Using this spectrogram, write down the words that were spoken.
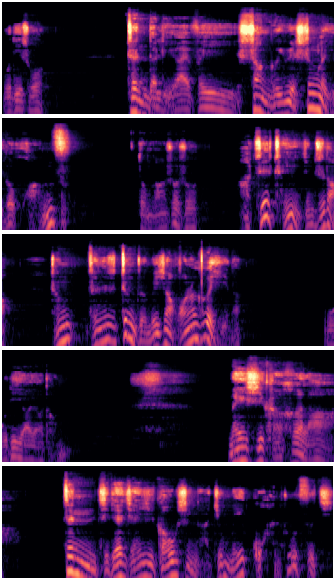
武帝说：“朕的李爱妃上个月生了一个皇子。”东方朔说：“啊，这臣已经知道，臣臣正准备向皇上贺喜呢。”武帝摇摇头：“没喜可贺了。朕几天前一高兴啊，就没管住自己，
